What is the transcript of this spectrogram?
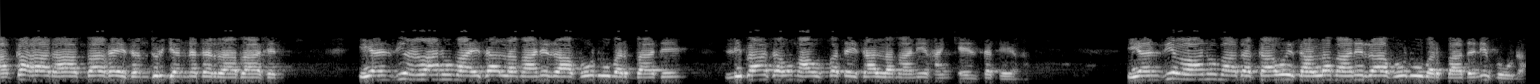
أكها رابا خيسن در جنة الراباست ينزع عنه ما إسال لماني رافود وبرباده لباسه ما أفت إسال لماني خنچين ستيها ينزع عنه ما دكاو إسال لماني رافود وبرباده نفوده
